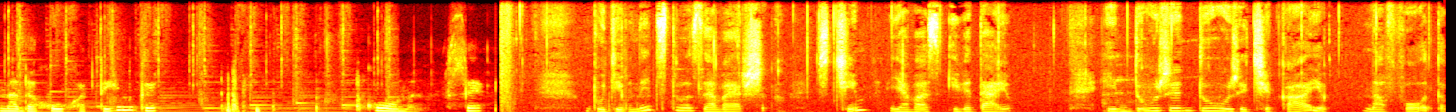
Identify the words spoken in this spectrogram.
на даху хатинки комен. Все. Будівництво завершено, з чим я вас і вітаю. І дуже-дуже чекаю на фото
